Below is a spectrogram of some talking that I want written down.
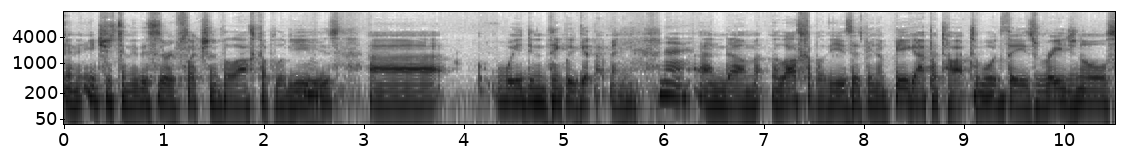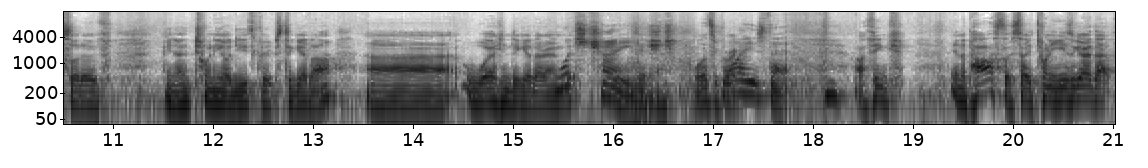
and interestingly, this is a reflection of the last couple of years. Mm. Uh, we didn't think we'd get that many. No. And um, the last couple of years, there's been a big appetite towards these regional sort of, you know, 20 odd youth groups together, uh, working together. And What's changed? Yeah. Well, that's a great. Why is that? I think in the past, let's say 20 years ago, that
